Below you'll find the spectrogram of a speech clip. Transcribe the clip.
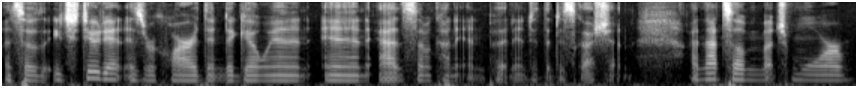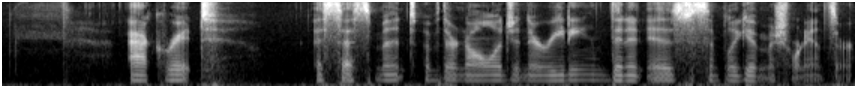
And so each student is required then to go in and add some kind of input into the discussion. And that's a much more accurate assessment of their knowledge and their reading than it is to simply give them a short answer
